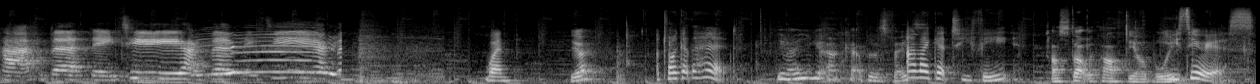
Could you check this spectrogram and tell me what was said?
Happy birthday to you, happy birthday to you. Happy when? Yeah? Do I get the head? Yeah, you get that caterpillar's face. And I get two feet. I'll start with half the old Are boy. you serious?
